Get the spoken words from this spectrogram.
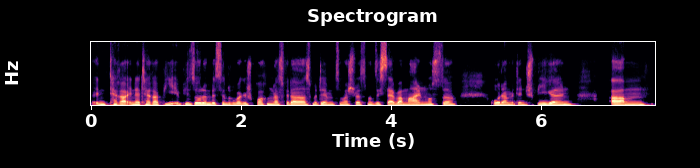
äh, in, Thera in der Therapie-Episode ein bisschen drüber gesprochen, dass wir da das mit dem, zum Beispiel, dass man sich selber malen musste oder mit den Spiegeln. Ähm,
